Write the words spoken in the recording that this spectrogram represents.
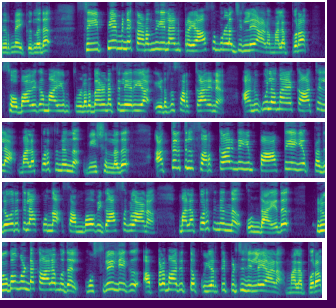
നിർണയിക്കുന്നത്. സി പി എമ്മിന് കടന്നു ചെല്ലാൻ പ്രയാസമുള്ള ജില്ലയാണ് മലപ്പുറം. സ്വാഭാവികമായും തുടർഭരണത്തിലേറിയ ഇടത് സർക്കാരിന് അനുകൂലമായ കാറ്റല്ല മലപ്പുറത്തു നിന്ന് വീശുന്നത്. അത്തരത്തിൽ സർക്കാരിനെയും പാർട്ടിയെയും പ്രതിരോധത്തിലാക്കുന്ന സംഭവ വികാസങ്ങളാണ് മലപ്പുറത്ത് നിന്ന് ഉണ്ടായത്. രൂപം കൊണ്ട കാലം മുതൽ മുസ്ലിം ലീഗ് അപ്രമാദിത്വം ഉയർത്തിപ്പിടിച്ച ജില്ലയാണ് മലപ്പുറം.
